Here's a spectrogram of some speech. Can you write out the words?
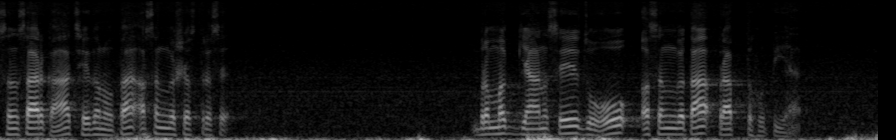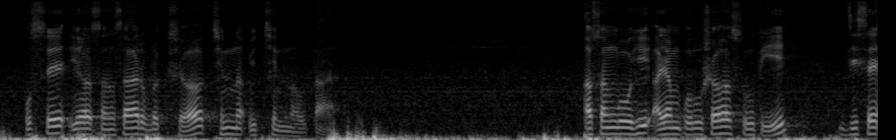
संसार का छेदन होता है असंग शस्त्र से। ब्रह्म ज्ञान से जो असंगता प्राप्त होती है उससे यह संसार वृक्ष छिन्न विच्छिन्न होता है। असंगो ही अयम पुरुष श्रुति, जिसे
